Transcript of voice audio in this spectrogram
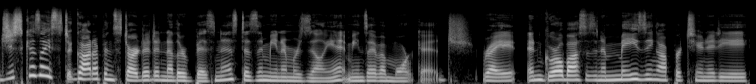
just because I st- got up and started another business doesn't mean I'm resilient. It means I have a mortgage, right? And Girl Boss is an amazing opportunity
